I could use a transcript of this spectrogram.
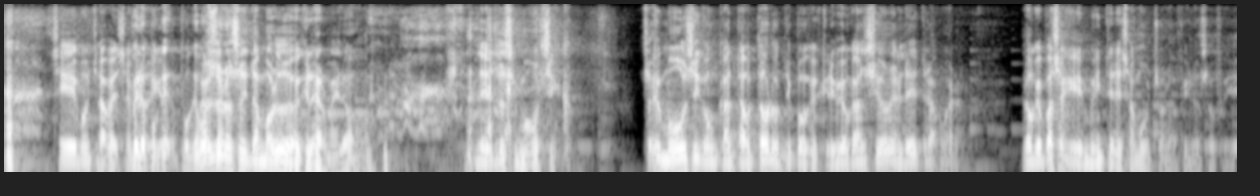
sí, muchas veces. Pero porque- porque Pero vos yo no soy tan boludo de creérmelo. Yo soy músico. Soy un músico, un cantautor, un tipo que escribió canciones, letras, bueno. Lo que pasa es que me interesa mucho la filosofía.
